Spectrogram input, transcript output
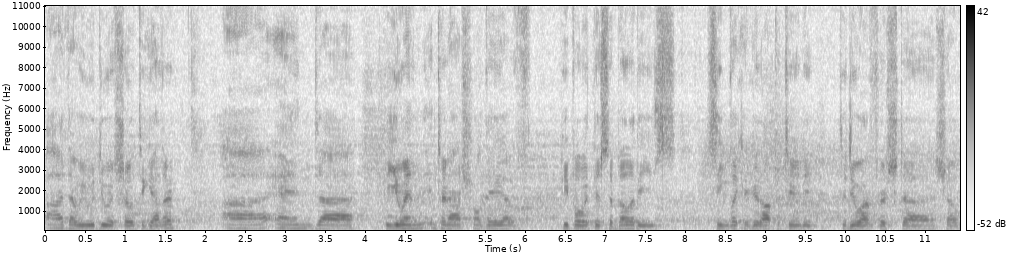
uh, that we would do a show together. Uh, and the UN International Day of People with Disabilities seemed like a good opportunity to do our first show.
